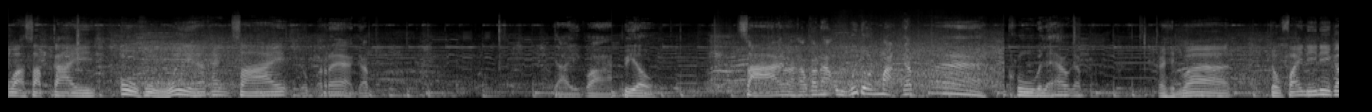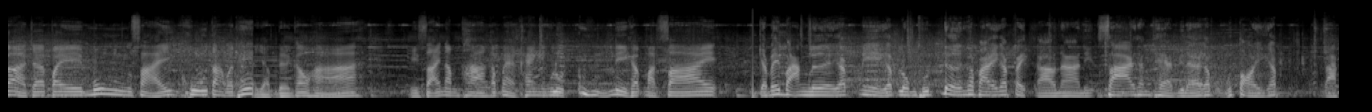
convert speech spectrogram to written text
งหวะสับไกลโอ้โหนี่ฮะแข้งซ้าย ยกแรกครับ ใหญ่กว่าเปรียวซ้ายมาครับก็น่าอุ้ยโดนหมัดครับแม่ครูไปแล้วครับ ก็เห็นว่าจบไฟล์นี้นี่ก็อาจจะไปมุ่งสายครูต่างประเทศขยับเดินเข้าหา มีซ้ายนำทางครับแหมแข้งยังหลุดอื้อหือนี่ครับหมัดซ้าย จะไม่บังเลยครับนี่ครับลงทุนเดินเข้าไปครับไปก้าวหน้านี่ซ้ายทั้งแถบอยู่แล้วครับโอ้โหต่อยครับดัก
